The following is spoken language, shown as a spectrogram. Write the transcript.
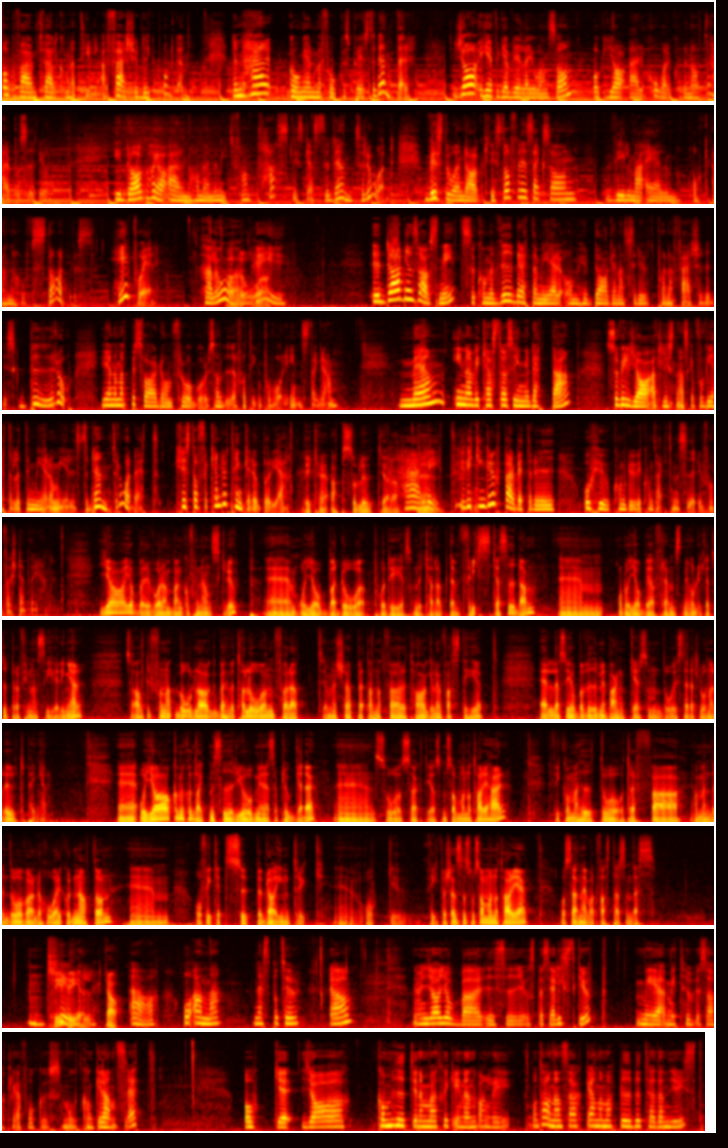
Och varmt välkomna till Affärsjuridikpodden. Den här gången med fokus på er studenter. Jag heter Gabriella Johansson och jag är HR-koordinator här på Sirio. Idag har jag äran att ha med mig mitt fantastiska studentråd bestående av Kristoffer Isaksson, Vilma Elm och Anna Hofstadius. Hej på er! Hallå! Hallå. Hej! I dagens avsnitt så kommer vi berätta mer om hur dagarna ser ut på en affärsjuridisk byrå genom att besvara de frågor som vi har fått in på vår Instagram. Men innan vi kastar oss in i detta så vill jag att lyssnarna ska få veta lite mer om er i studentrådet. Kristoffer, kan du tänka dig att börja? Det kan jag absolut göra. Eh, Härligt! I vilken grupp arbetar du i och hur kom du i kontakt med Siri från första början? Jag jobbar i vår bank och finansgrupp ehm, och jobbar då på det som vi kallar den friska sidan. Ehm, och då jobbar jag främst med olika typer av finansieringar. Så allt ifrån att bolag behöver ta lån för att ja, men, köpa ett annat företag eller en fastighet. Eller så jobbar vi med banker som då istället lånar ut pengar. Eh, och jag kom i kontakt med Sirio medan jag pluggade. Eh, så sökte jag som sommarnotarie här. Fick komma hit och, och träffa ja, men den dåvarande HR-koordinatorn. Ehm, och fick ett superbra intryck. Eh, och fick då tjänsten som sommarnotarie och sen har jag varit fast här sedan dess. Mm. Det är Kul! det. Ja, Ja, och Anna, näst på tur. Ja, jag jobbar i Sirius specialistgrupp med mitt huvudsakliga fokus mot konkurrensrätt. Och eh, jag kom hit genom att skicka in en vanlig spontanansökan om att bli biträdande jurist.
